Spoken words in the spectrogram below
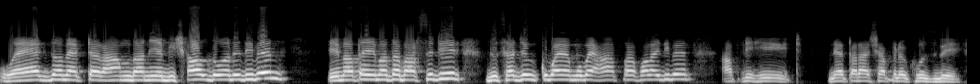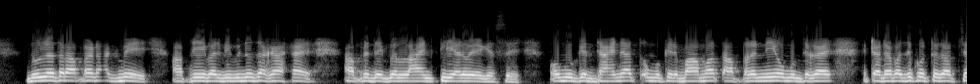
ও একদম একটা রামদা নিয়ে বিশাল দোয়ারে দিবেন, এ মাথা এ মাথা ভার্সিটির দু চারজন কুবায় মোবাইল হাত পা ফালাই দিবেন, আপনি হিট। নেতারা এসে আপনারা খুঁজবে, দল নেতারা আপনারা ডাকবে। আপনি এবার বিভিন্ন জায়গায় আপনি দেখবেন লাইন ক্লিয়ার হয়ে গেছে। অমুকের ডাইনাত, অমুকের বামাত, আপনারা নিয়ে অমুক জায়গায় টাটাবাজি করতে যাচ্ছে,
